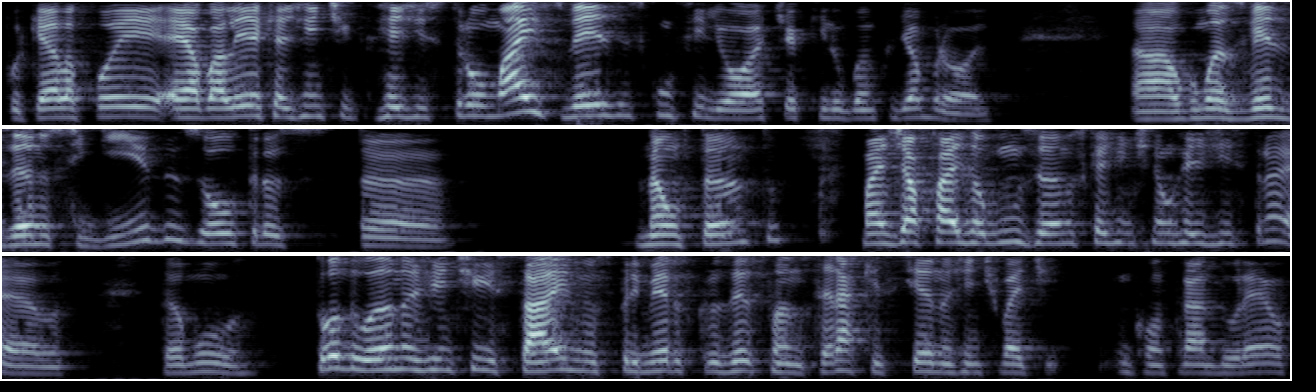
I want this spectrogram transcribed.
porque ela foi é a baleia que a gente registrou mais vezes com filhote aqui no Banco de Abrolhos. Ah, algumas vezes anos seguidos, outras uh, não tanto, mas já faz alguns anos que a gente não registra ela. Então, todo ano a gente sai nos primeiros cruzeiros falando: será que esse ano a gente vai encontrar Durel?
